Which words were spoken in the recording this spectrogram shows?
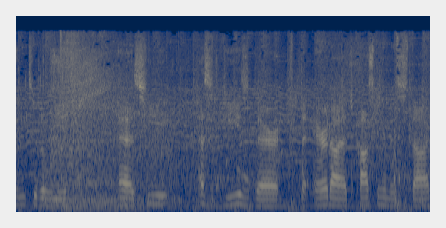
into the lead as he SDs there, the air dodge, costing him his stock.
